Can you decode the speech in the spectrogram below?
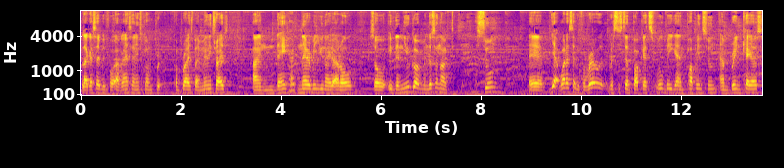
like I said before, Afghanistan is comp- comprised by many tribes, and they have never been united at all. So if the new government doesn't act soon, uh, yeah, what I said before, rebel resistant pockets will begin popping soon and bring chaos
